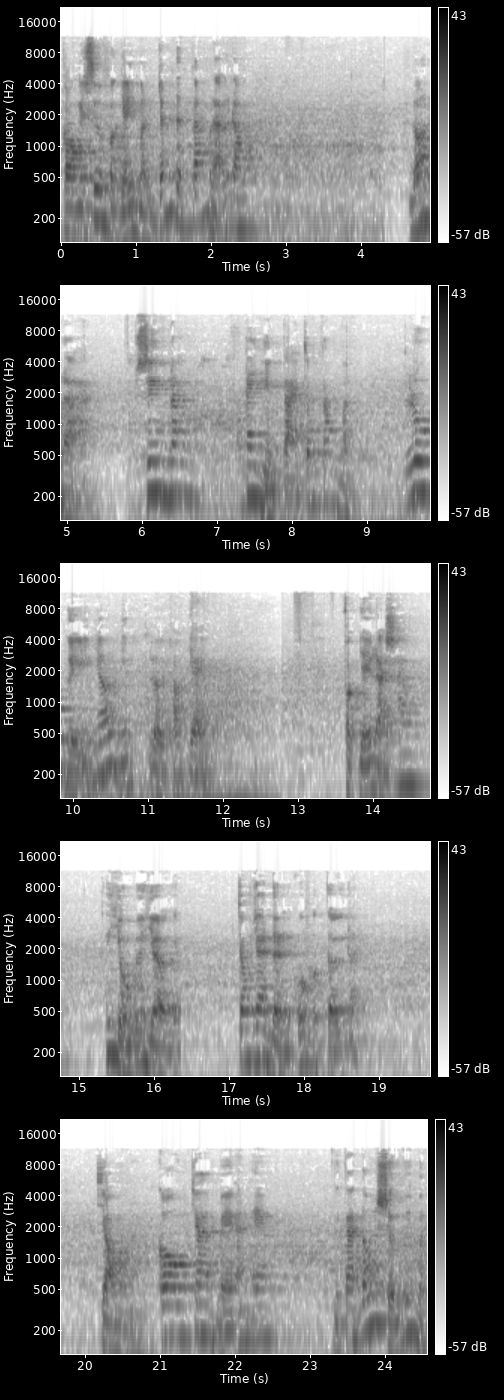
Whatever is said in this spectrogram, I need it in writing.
Còn ngày xưa phật dạy mình tránh tinh tấn là ở đâu? Đó là siêng năng ngay hiện tại trong tâm mình, luôn nghĩ nhớ những lời phật dạy. Phật dạy là sao? Ví dụ bây giờ trong gia đình của phật tử đó, chồng, con, cha, mẹ, anh em, người ta đối xử với mình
